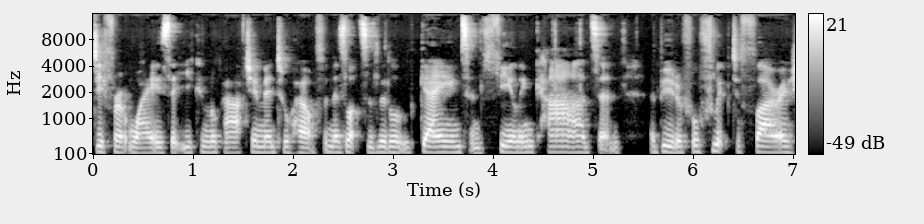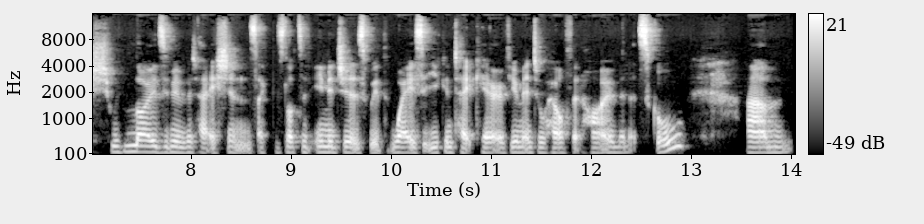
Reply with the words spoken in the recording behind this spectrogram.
different ways that you can look after your mental health. And there's lots of little games and feeling cards and a beautiful flip to flourish with loads of invitations. Like there's lots of images with ways that you can take care of your mental health at home and at school. Um,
